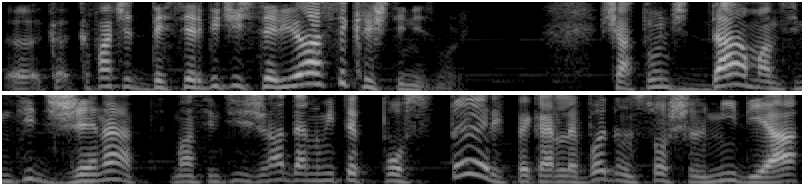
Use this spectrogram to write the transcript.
uh, că, că face deservicii serioase creștinismului. Și atunci, da, m-am simțit jenat. M-am simțit jenat de anumite postări pe care le văd în social media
